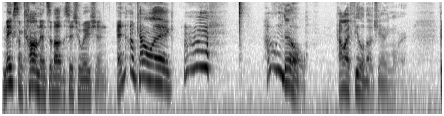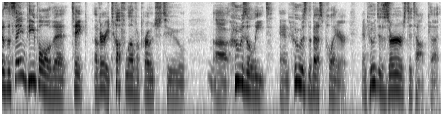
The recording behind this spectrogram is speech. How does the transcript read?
make some comments about the situation, and now I'm kind of like, mm, I don't know how I feel about you anymore. Because the same people that take a very tough love approach to uh, who's elite and who is the best player and who deserves to top cut,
